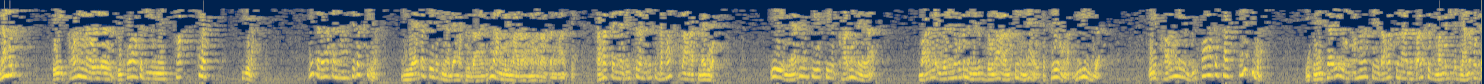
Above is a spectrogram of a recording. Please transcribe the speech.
නමුත් ඒ කර්ම වල විපාක දීමේ ශක්තියක් තියෙනවා. ඒක රහතන් වහන්සේට තියෙනවා. ඊයකට ඒක තියෙනවා. දැන් අපි උදාහරණයක් අංගලිමාර මහ රහතන් වහන්සේ. රහත් වෙන්න ඉස්සෙල්ලා මිනිස්සු දහස් ගාණක් මැරුවා. ඒ මරණයේ කර්මය මරණ ඉවරනකොටම නිරුද්ධ වුණා අලුතින් නෑ ඒක තේරුණා නිවිගිය. ඒ කර්මයේ විපාක ශක්තිය තිබුණා. ඒක නිසායි උන්වහන්සේ රහත් වුණාට පස්සේ මඟින්ද යනකොට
